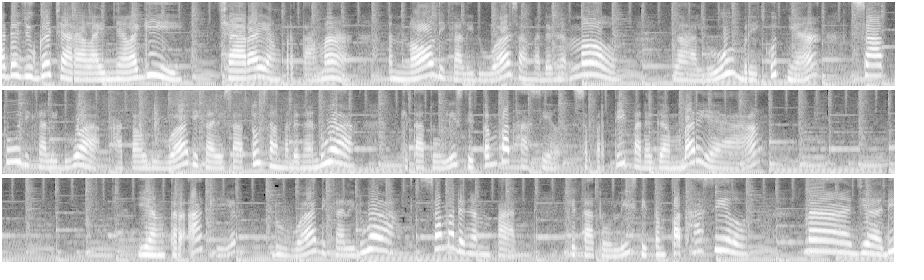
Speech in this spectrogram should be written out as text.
Ada juga cara lainnya lagi. Cara yang pertama, 0 dikali 2 sama dengan 0. Lalu berikutnya, 1 dikali 2 atau 2 dikali 1 sama dengan 2. Kita tulis di tempat hasil, seperti pada gambar ya. Yang terakhir, 2 dikali 2 sama dengan 4. Kita tulis di tempat hasil. Nah, jadi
